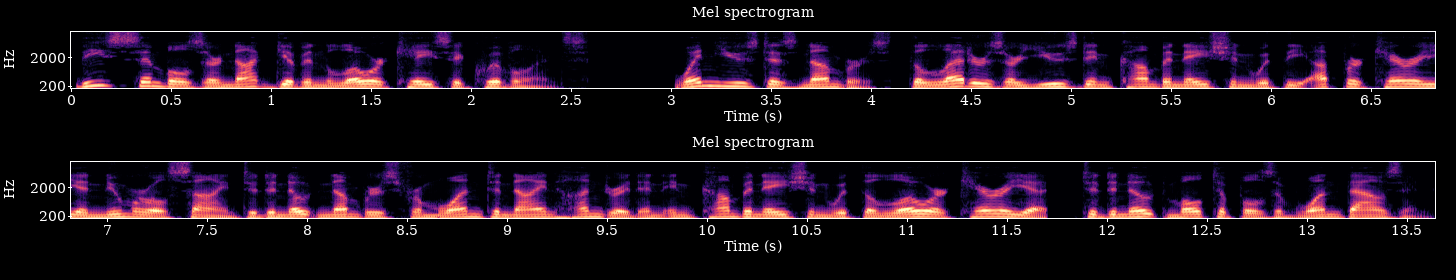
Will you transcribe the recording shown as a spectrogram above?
These symbols are not given lower-case equivalents. When used as numbers, the letters are used in combination with the upper Karya numeral sign to denote numbers from 1 to 900 and in combination with the lower Karya, to denote multiples of 1000.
